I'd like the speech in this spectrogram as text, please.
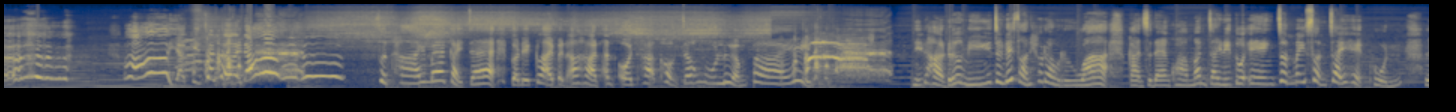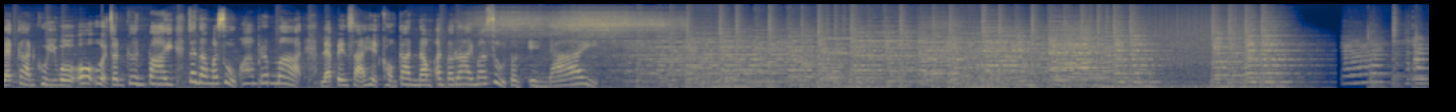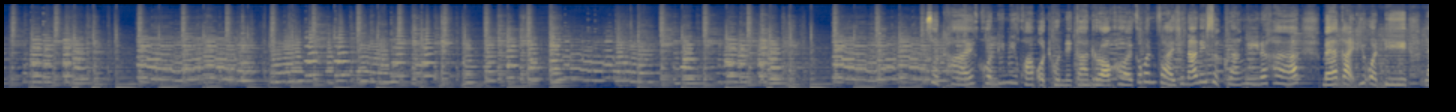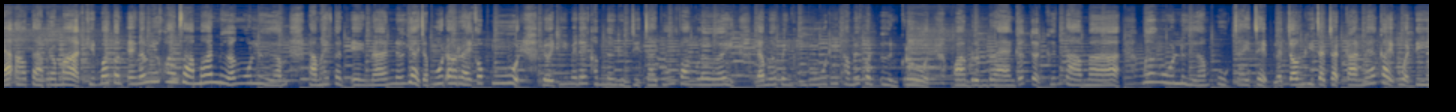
อ้าอยากกินฉันเลยนะ สุดท้ายแม่ไก่แจ้ก็ได้กลายเป็นอาหารอันโอชะของเจ้างูเหลือมไป นิทานเรื่องนี้จึงได้สอนให้เรารู้ว่า การแสดงความมั่นใจในตัวเองจนไม่สนใจเหตุผล และการคุยโวโอ้อวดจนเกินไป จะนำมาสู่ความประมาท และเป็นสาเหตุของการนำอันตรายมาสู่ตนเองได้ คนในการรอคอยก็เป็นฝ่ายชนะในศึกครั้งนี้นะคะ แม้ไก่ที่อวดดี และเอาแต่ประมาทคิดว่าตนเองนั้นมีความสามารถเหนืองูเหลือมทำให้ตนเองนั้นนึกอยากจะพูดอะไรก็พูด โดยที่ไม่ได้คำนึงถึงจิตใจผู้ฟังเลย และเมื่อเป็นคำพูดที่ทำให้คนอื่นโกรธ ความรุนแรงก็เกิดขึ้นตามมา เมื่องูเหลือมผูกใจเจ็บ และจ้องที่จะจัดการแม่ไก่อวดดี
